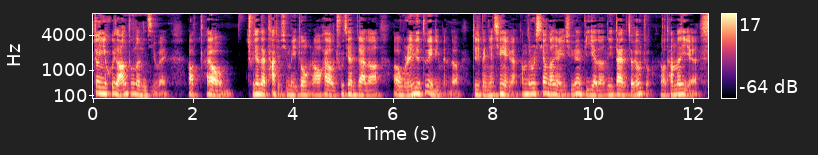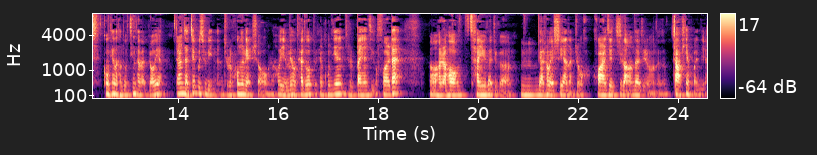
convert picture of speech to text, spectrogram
正义回廊》中的那几位，然后还有出现在《踏雪寻梅》中，然后还有出现在了呃五人乐队里面的这几位年轻演员，他们都是香港演艺学院毕业的那一代的佼佼者，然后他们也贡献了很多精彩的表演。当然，在这部剧里呢，就是混个脸熟，然后也没有太多表现空间，就是扮演几个富二代。啊，然后参与了这个，嗯，梁朝伟饰演的这种华尔街之狼的这种那个诈骗环节。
